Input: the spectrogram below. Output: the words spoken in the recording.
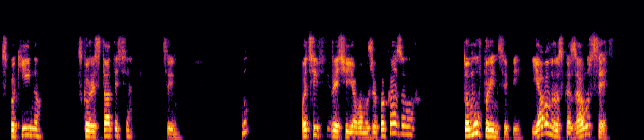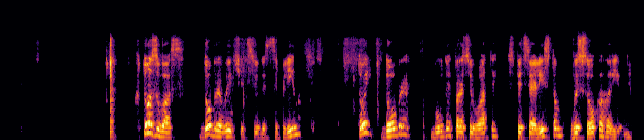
спокійно скористатися цим. Ну, оці всі речі я вам уже показував. Тому, в принципі, я вам розказав усе. Хто з вас добре вивчить цю дисципліну, той добре буде працювати спеціалістом високого рівня.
